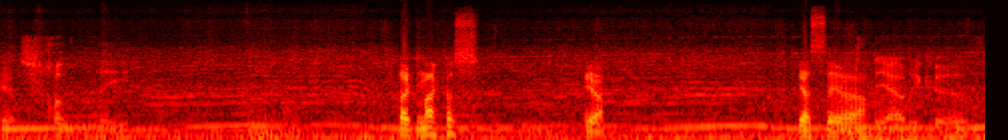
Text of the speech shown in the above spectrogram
Yeah. Holy. Like Marcus? Yeah. Yes, they are. The Audi curve.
